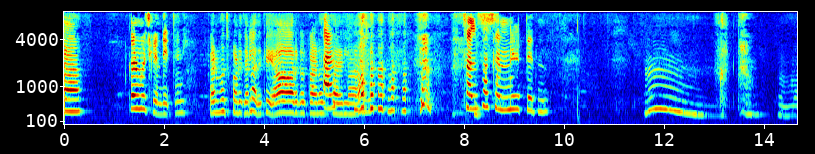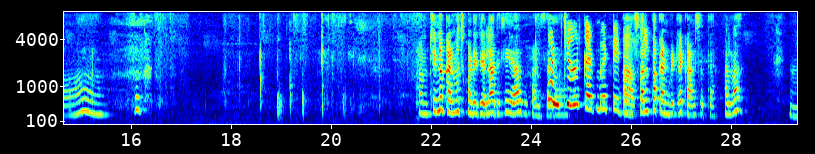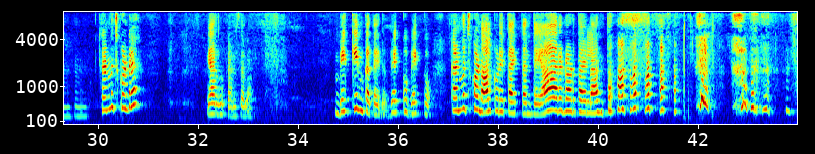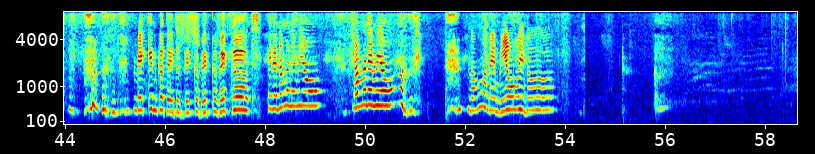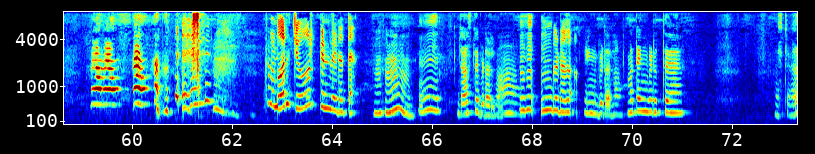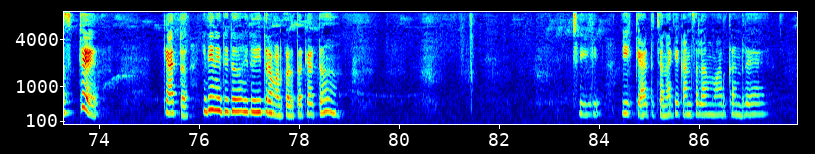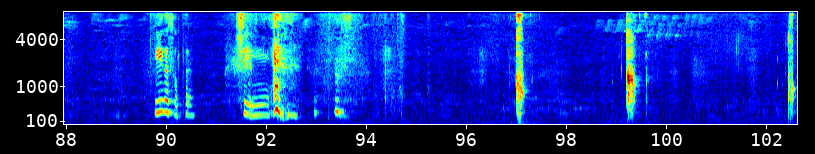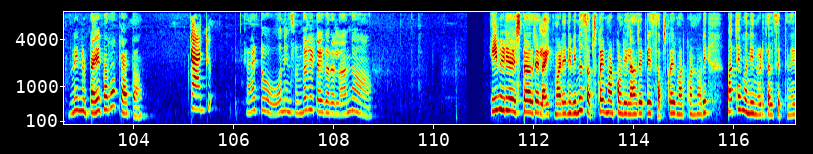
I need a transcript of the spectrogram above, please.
ಕಣ್ ಮುಚ್ಕೊಂಡಿದ್ದೀನಿ. ಕಣ್ ಮುಚ್ಕೊಂಡಿದ್ದಲ್ಲ ಅದಕ್ಕೆ ಯಾರಿಗೂ ಕಾಣಿಸ್ತಾ ಇಲ್ಲ. ಸ್ವಲ್ಪ ಕಣ್ಣಿಟ್ಟಿದ್ನ. ನಮ್ ಚಿನ್ನ ಕಣ್ ಮುಚ್ಕೊಂಡಿದ್ಯಲ್ಲ ಅದಕ್ಕೆ ಯಾರಿಗೂ ಕಾಣಿಸಲ್ಲ. ಒಂಚೂರು ಹಾ ಸ್ವಲ್ಪ ಕಣ್ಬಿಟ್ರೆ ಕಾಣಿಸುತ್ತೆ ಅಲ್ವಾ? ಹ್ಮ್ ಹ್ಮ್. ಕಣ್ ಮುಚ್ಕೊಂಡ್ರೆ ಯಾರಿಗೂ ಕಾಣಿಸಲ್ಲ. ಬೆಕ್ಕಿನ ಕತೆ ಇದು ಬೆಕ್ಕು ಬೆಕ್ಕು. ಕಣ್ ಮುಚ್ಕೊಂಡು ಹಾಲು ಕುಡಿತಾ ಇತ್ತಂತೆ ಯಾರು ನೋಡ್ತಾ ಇಲ್ಲ ಅಂತ. ಬೆಕ್ಕಿನ ಕತೆ ಇದು ಬೆಕ್ಕು ಬೆಕ್ಕು ಬೆಕ್ಕು. ಇದು ನಮ್ಮ ನೆಮಿಯೋ ನಮ್ಮನೆ ನೆಮಿಯೋ ನಮ್ಮನೆ ನೆಮಿಯೋ ಇದು. ಮ್ಯಾವ್ ಮ್ಯಾವ್ ಮ್ಯಾವ್. ಒಂಚೂರು ಕಂಡ್ಬಿಡುತ್ತೆ ಹ್ಮ್ ಹ್ಮ್. ಹ್ಮ್. ಜಾಸ್ತಿ ಬಿಡಲ್ವಾ? ಹಿಂಗ್ ಬಿಡಲ್ಲ. ಹಿಂಗ್ ಬಿಡಲ್ಲ. ಮತ್ತೆ ಹೆಂಗ್ ಬಿಡುತ್ತೆ? ಅಷ್ಟೇ ಅಷ್ಟೇ. ಕ್ಯಾಟ್ ಇದೇನಿದ್ದು ಇದು? ಈ ತರ ಮಾಡ್ಕೊಳುತ್ತಾ ಕ್ಯಾಟ್ ಛೀ ಈ ಕ್ಯಾಟ್ ಚೆನ್ನಾಗಿ ಕಾಣಿಸಲ್ಲ ಹಂಗ್ ಮಾಡ್ಕೊಂಡ್ರೆ. ಈಗ ಸೂಪರ್ ಶೀ ನೀನು ಟೈಗರ ಕ್ಯಾಟ ಕ್ಯಾಟು ಓ ನೀನು ಸುಂಡಲಿ ಟೈಗರ್ ಅಲ್ಲ ಅನ್ನ ಈ ವಿಡಿಯೋ ಇಷ್ಟ ಆದರೆ ಲೈಕ್ ಮಾಡಿ ನೀವು ಇನ್ನೂ ಸಬ್ಸ್ಕ್ರೈಬ್ ಮಾಡ್ಕೊಂಡಿಲ್ಲ ಅಂದರೆ ಪ್ಲೀಸ್ ಸಬ್ಸ್ಕ್ರೈಬ್ ಮಾಡ್ಕೊಂಡು ನೋಡಿ. ಮತ್ತೆ ಮುಂದಿನ ವಿಡಿಯೋದಲ್ಲಿ ಸಿಗ್ತೀನಿ.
